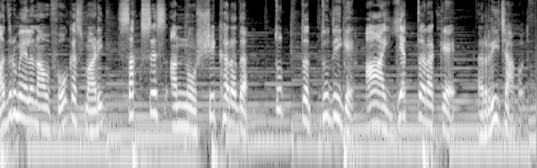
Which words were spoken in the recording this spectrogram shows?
ಅದ್ರ ಮೇಲೆ ನಾವು ಫೋಕಸ್ ಮಾಡಿ ಸಕ್ಸಸ್ ಅನ್ನೋ ಶಿಖರದ ತುತ್ತ ತುದಿಗೆ ಆ ಎತ್ತರಕ್ಕೆ ರೀಚ್ ಆಗೋದು.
